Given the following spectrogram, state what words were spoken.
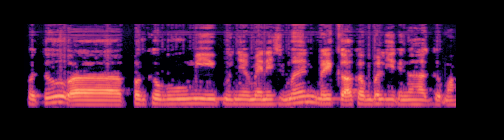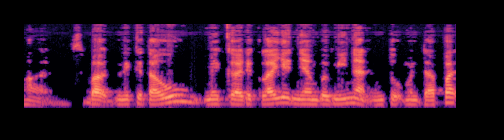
apa tu uh, pengkebumi punya management mereka akan beli dengan harga mahal. Sebab mereka tahu mereka ada klien yang berminat untuk mendapat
